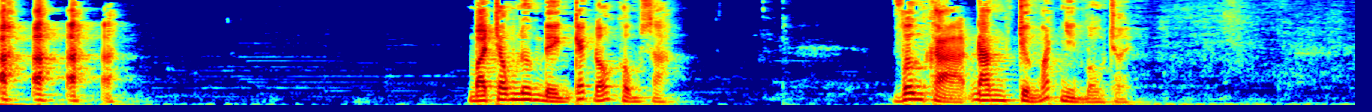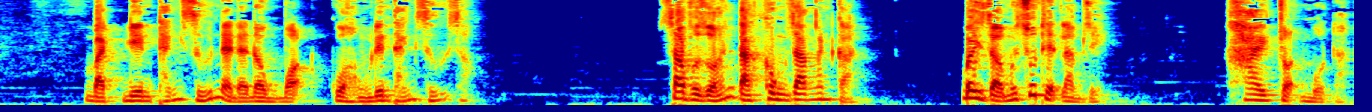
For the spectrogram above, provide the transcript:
Mà trong lương đình cách đó không xa. Vương Khả đang trừng mắt nhìn bầu trời. Bạch Liên Thánh Sứ này là đồng bọn của Hồng Liên Thánh Sứ sao? Sao vừa rồi hắn ta không ra ngăn cản? Bây giờ mới xuất hiện làm gì? Hai chọn một à?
